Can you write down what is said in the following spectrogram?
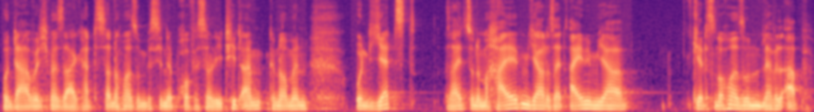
Und da würde ich mal sagen, hat es dann nochmal so ein bisschen eine Professionalität angenommen. Und jetzt, seit so einem halben Jahr oder seit einem Jahr, geht es nochmal so ein Level up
